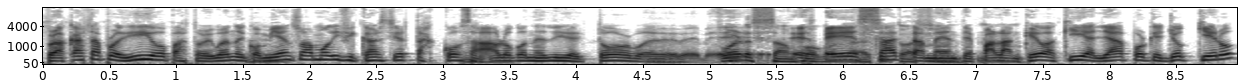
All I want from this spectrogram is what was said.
Pero acá está prohibido, pastor. Y bueno, y comienzo a modificar ciertas cosas. Hablo con el director. eh, eh, Fuerza un eh, poco Exactamente. situación. Palanqueo aquí y allá porque yo quiero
